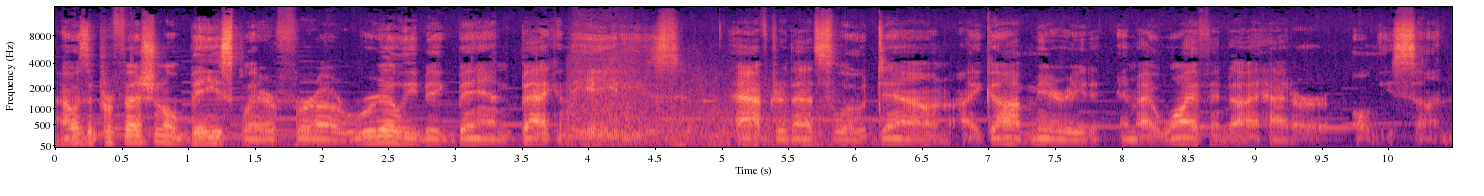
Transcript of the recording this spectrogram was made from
I was a professional bass player for a really big band back in the 80s. After that slowed down, I got married, and my wife and I had our only son.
